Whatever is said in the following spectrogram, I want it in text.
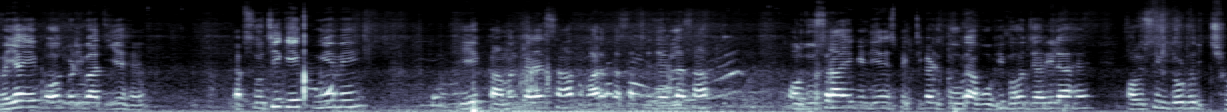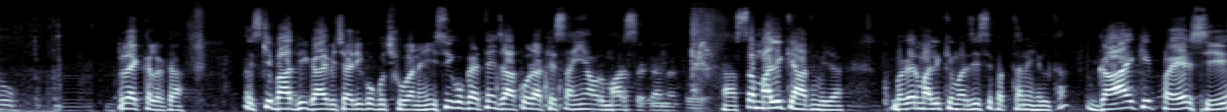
भैया, एक बहुत बड़ी बात ये है अब सोचिए कि एक कुएँ में एक कामन करैल सांप, भारत का सबसे जहरीला सांप, और दूसरा एक इंडियन स्पेक्टिकल्ड कोबरा वो भी बहुत जहरीला है, और उसी में दो छो। ब्लैक कलर का। इसके बाद भी गाय बेचारी को कुछ हुआ नहीं। इसी को कहते हैं जाको राखे साइया और मार सका हाँ सब मालिक के हाथ में भैया। बगैर मालिक की मर्ज़ी से पत्ता नहीं हिलता। गाय के पैर से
